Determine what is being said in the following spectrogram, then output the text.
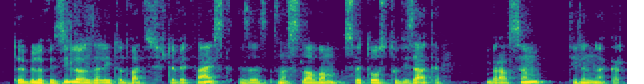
To je bilo vezilo za leto 2019 z, z naslovom Svetost tudi zate. Bral sem Tilen Mlakar.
